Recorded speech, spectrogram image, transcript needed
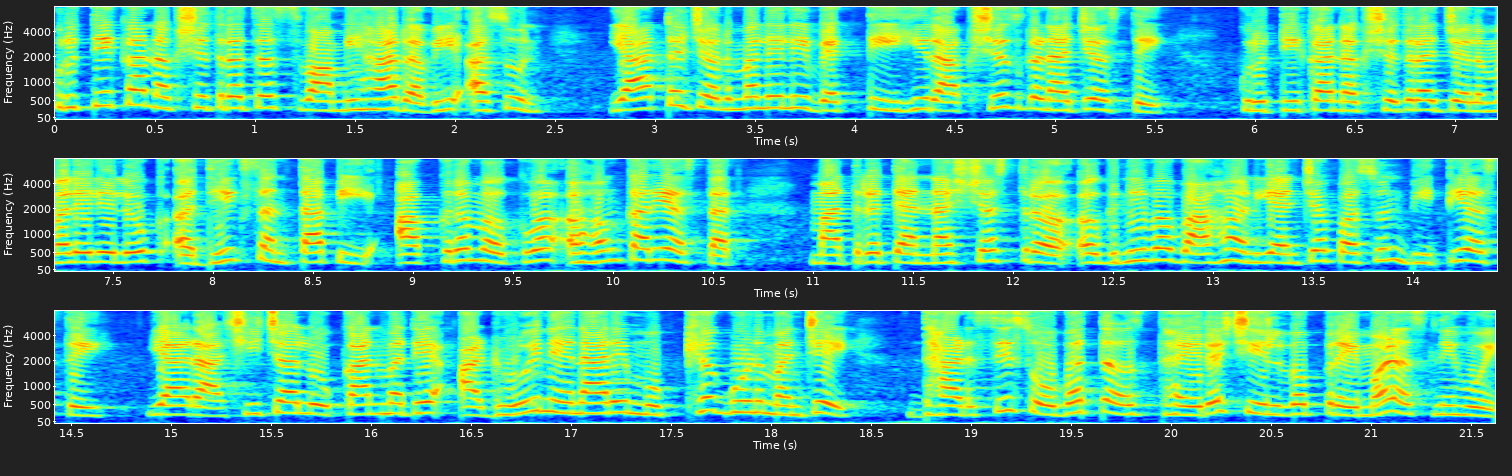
कृतिका नक्षत्राचा स्वामी हा रवी असून यात जन्मलेली व्यक्ती ही राक्षस गणाची असते. कृतिका नक्षत्रात जन्मलेले लोक अधिक संतापी आक्रमक व अहंकारी असतात. मात्र त्यांना शस्त्र अग्नी व वाहन यांच्यापासून भीती असते. या राशीच्या लोकांमध्ये आढळून येणारे मुख्य गुण म्हणजे धाडसी सोबतच धैर्यशील व प्रेमळ असणे होय.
